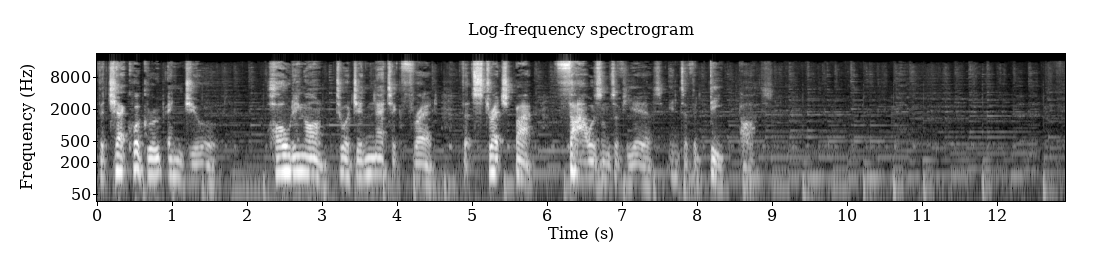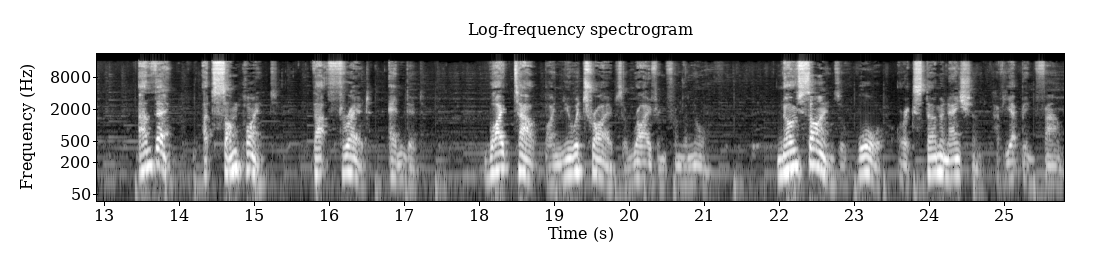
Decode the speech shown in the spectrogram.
The Checua group endured, holding on to a genetic thread that stretched back thousands of years into the deep past. And then, at some point, that thread ended, wiped out by newer tribes arriving from the north. No signs of war or extermination have yet been found,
